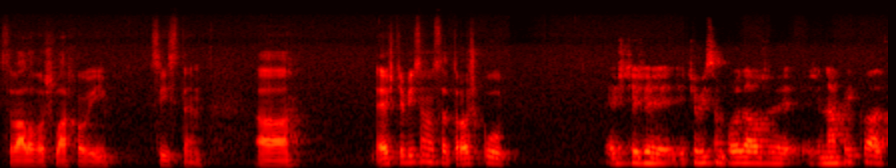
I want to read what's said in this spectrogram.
svalovo-šlachový systém. Ešte by som sa trošku... Ešte, že, čo by som povedal, že, že napríklad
